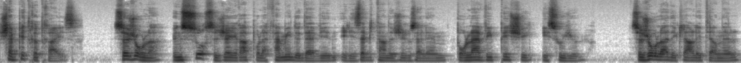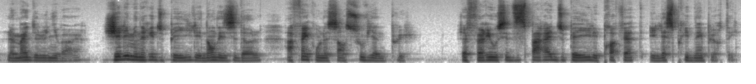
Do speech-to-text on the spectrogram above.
Chapitre 13 Ce jour-là, une source jaillira pour la famille de David et les habitants de Jérusalem pour laver péché et souillure. Ce jour-là, déclare l'Éternel, le Maître de l'univers, j'éliminerai du pays les noms des idoles, afin qu'on ne s'en souvienne plus. Je ferai aussi disparaître du pays les prophètes et l'esprit d'impureté.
